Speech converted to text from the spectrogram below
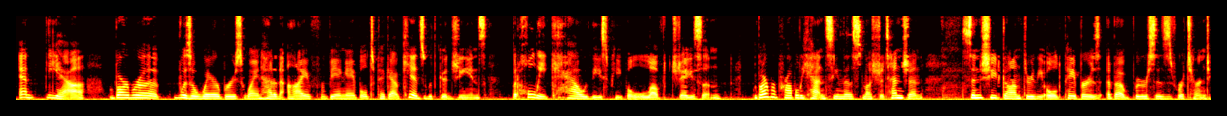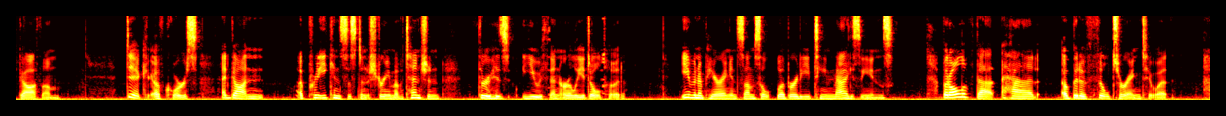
And yeah, Barbara was aware Bruce Wayne had an eye for being able to pick out kids with good genes, but holy cow, these people loved Jason. Barbara probably hadn't seen this much attention since she'd gone through the old papers about Bruce's return to Gotham. Dick, of course, had gotten a pretty consistent stream of attention through his youth and early adulthood, even appearing in some celebrity teen magazines. But all of that had a bit of filtering to it.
